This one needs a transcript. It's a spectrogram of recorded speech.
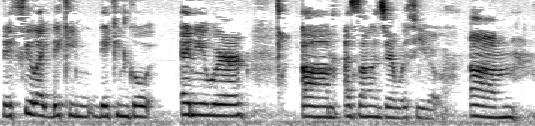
They feel like they can they can go anywhere um as long as they're with you. Um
